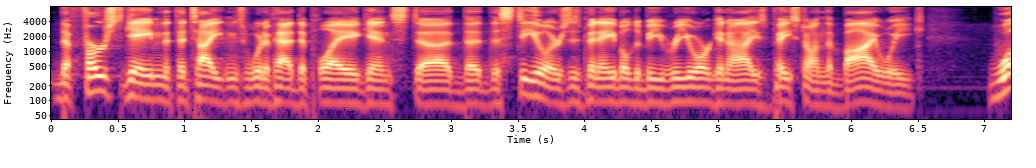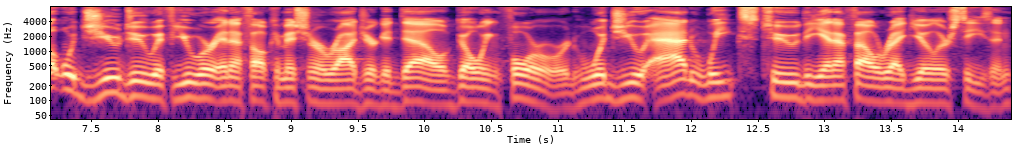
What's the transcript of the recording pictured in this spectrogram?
The first game that the Titans would have had to play against uh, the the Steelers has been able to be reorganized based on the bye week. What would you do if you were NFL Commissioner Roger Goodell going forward? Would you add weeks to the NFL regular season?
